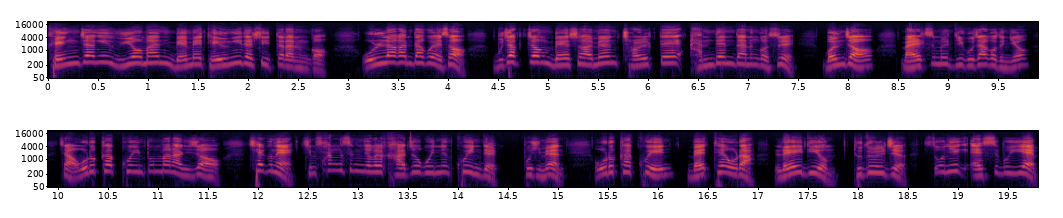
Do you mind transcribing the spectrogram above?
굉장히 위험한 매매 대응이 될 수 있다라는 거. 올라간다고 해서 무작정 매수하면 절대 안 된다는 것을 먼저 말씀을 드리고자 하거든요. 자, 오르카 코인뿐만 아니죠. 최근에 지금 상승력을 가져오고 있는 코인들 보시면 오르카 코인, 메테오라, 레디움, 두들즈, 소닉 SVM,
